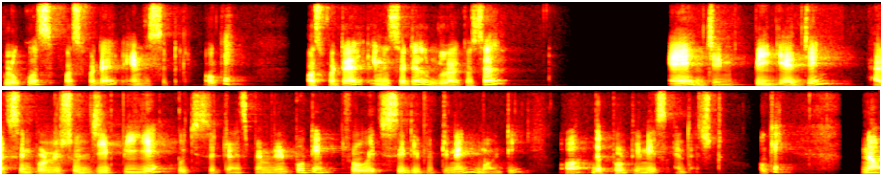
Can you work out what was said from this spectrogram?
glucose phosphatide inositol. Okay, phosphatide inositol glycosol A gene, PIG-A gene helps in producing GPA, which is a transmembrane protein through which CD59 moiety or the protein is attached. Okay, now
